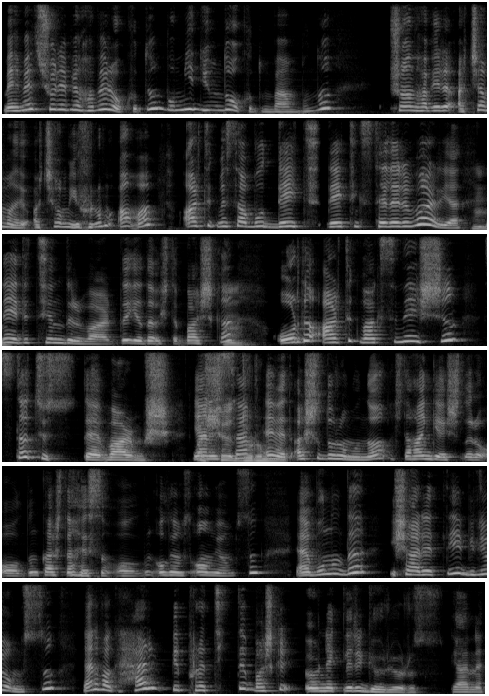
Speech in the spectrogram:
Mehmet şöyle bir haber okudum. Bu Medium'da okudum ben bunu. Şu an haberi açamıyor, açamıyorum ama artık mesela bu date dating siteleri var ya Hı. neydi Tinder vardı ya da işte başka. Hı. Orada artık vaccination statüs de varmış. Yani Aşı sen durumu. evet aşı durumunu işte hangi aşıları oldun, kaç tanesi oldun, oluyor musun, olmuyor musun? Yani bunu da işaretleyebiliyor musun? Yani bak her bir pratikte başka örnekleri görüyoruz. Yani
